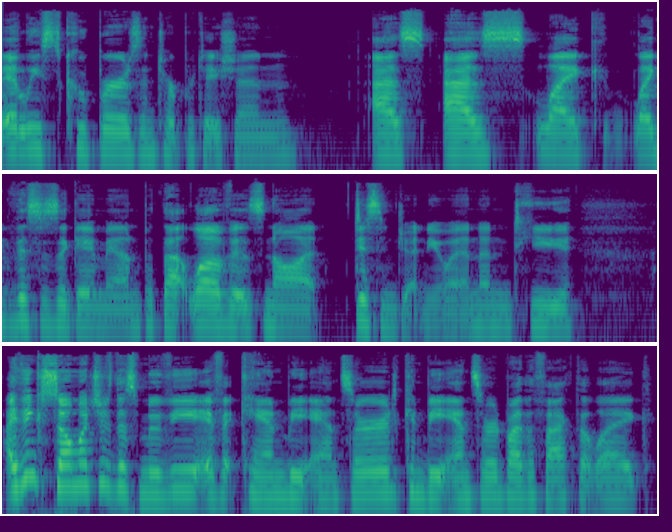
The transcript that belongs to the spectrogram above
at least Cooper's interpretation as as like like this is a gay man, but that love is not disingenuine and he I think so much of this movie, if it can be answered, can be answered by the fact that like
